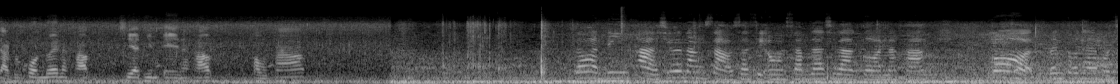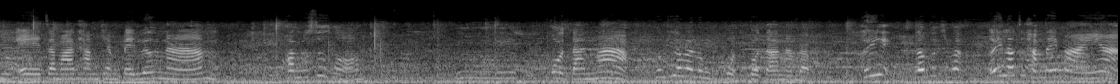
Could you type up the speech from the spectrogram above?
จากทุกคนด้วยนะครับ เชียร์ทีม A นะครับ ขอบคุณครับ สวัสดีค่ะ ชื่อนางสาวสัสิออนซับดาชลากรนะคะ ก็เป็นตัวแทนของทีม A จะมาทำแคมเปญเรื่องน้ำความรู้สึกเหรอกดดันมากเพื่อนเพื่อนๆมาลงกดกดดันอะแบบเฮ้ยเราก็คิดว่าเอ้ยเราจะทำได้ไหมอะ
